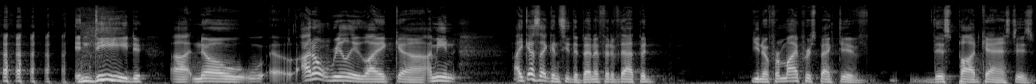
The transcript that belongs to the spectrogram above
indeed, uh, no, I don't really like, uh, I mean, I guess I can see the benefit of that, but you know, from my perspective, this podcast is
